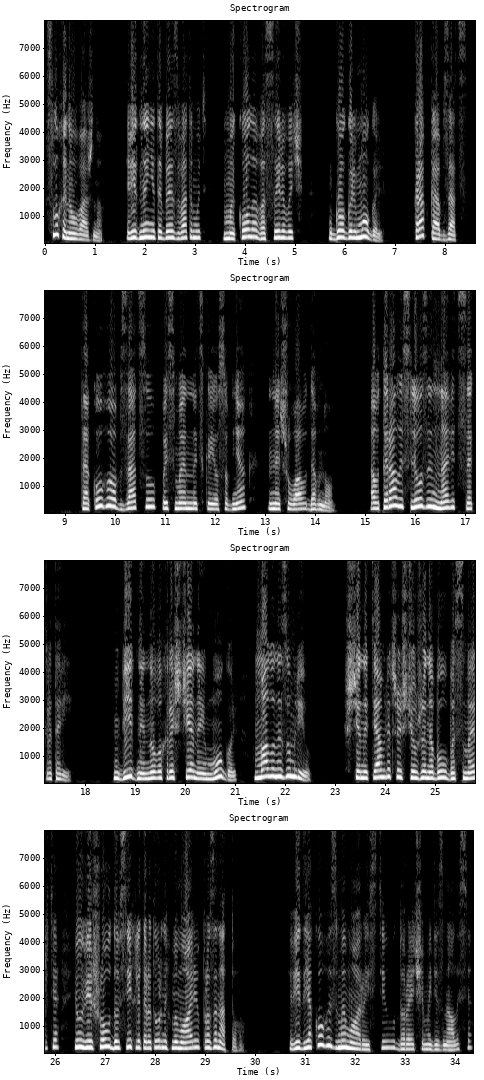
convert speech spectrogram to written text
Слухай неуважно, віднині тебе зватимуть Микола Васильович Гоголь-Моголь. Крапка абзац. Такого абзацу письменницький особняк не чував давно, а втирали сльози навіть секретарі. Бідний новохрещений Моголь мало не зумлів, ще не тямлячи, що вже набув безсмертя і увійшов до всіх літературних мемуарів про занадтого. Від якогось з мемуаристів, до речі, ми дізналися,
